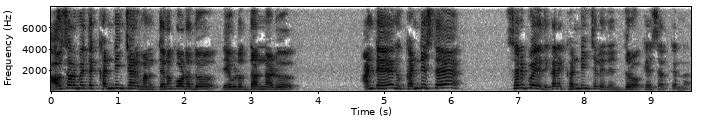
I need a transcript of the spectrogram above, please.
అవసరమైతే ఖండించాలి మనం తినకూడదు దేవుడు వద్దన్నాడు. అంటే నువ్వు ఖండిస్తే సరిపోయేది కానీ ఖండించలేదు ఇద్దరు ఒకేసారి తిన్నారు.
